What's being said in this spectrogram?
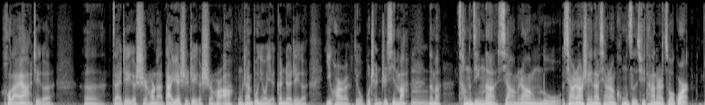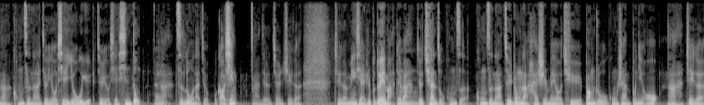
后来啊，这个呃，在这个时候呢，大约是这个时候啊，公山不牛也跟着这个一块儿有不臣之心嘛。嗯那么曾经呢，想让鲁想让谁呢？想让孔子去他那儿做官儿啊。孔子呢就有些犹豫，就有些心动哎啊。子路呢就不高兴啊，就就这个这个明显是不对嘛，对吧？嗯就劝阻孔子。孔子呢最终呢还是没有去帮助公山不牛啊。这个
